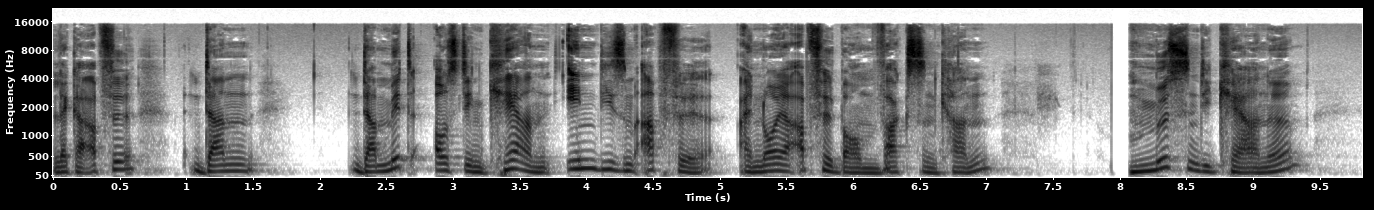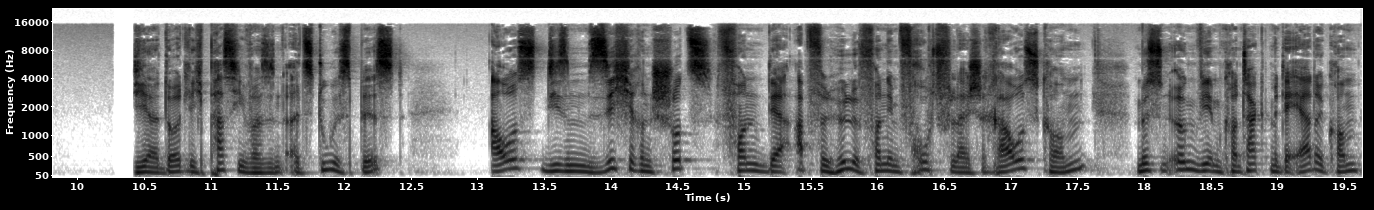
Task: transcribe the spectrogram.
lecker Apfel, dann damit aus den Kernen in diesem Apfel ein neuer Apfelbaum wachsen kann, müssen die Kerne, die ja deutlich passiver sind, als du es bist, aus diesem sicheren Schutz von der Apfelhülle, von dem Fruchtfleisch rauskommen, müssen irgendwie im Kontakt mit der Erde kommen,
